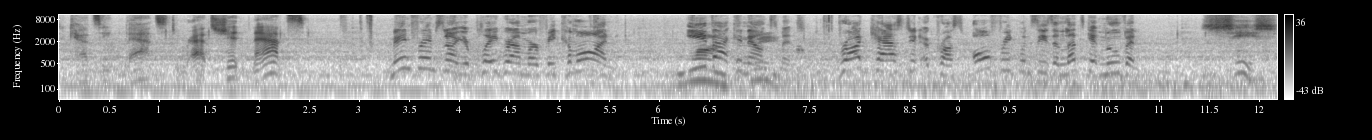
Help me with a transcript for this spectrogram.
Do cats eat bats? Do rats shit gnats? Mainframe's not your playground, Murphy. Come on. Come on, Evac wait. announcement. Broadcast it across all frequencies and let's get moving. Sheesh.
